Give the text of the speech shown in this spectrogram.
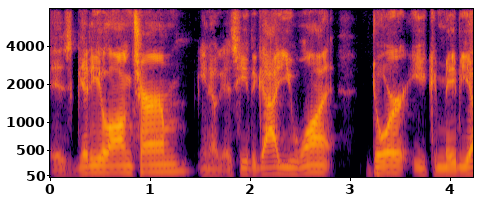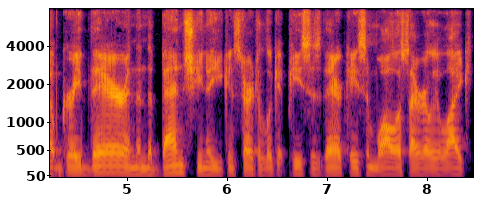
Is Giddey long term? You know, is he the guy you want? Dort, you can maybe upgrade there. And then the bench, you know, you can start to look at pieces there. Cason Wallace, I really like.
